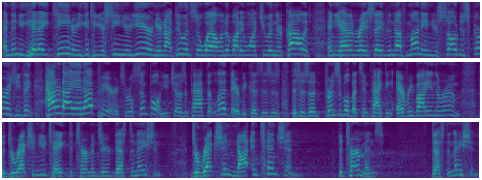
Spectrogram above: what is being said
And then you hit 18 or you get to your senior year and you're not doing so well and nobody wants you in their college and you haven't raised saved enough money and you're so discouraged. You think, how did I end up here? It's real simple. You chose a path that led there because this is this is a principle that's impacting everybody in the room. The direction you take determines your destination. Direction, not intention, determines destination.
